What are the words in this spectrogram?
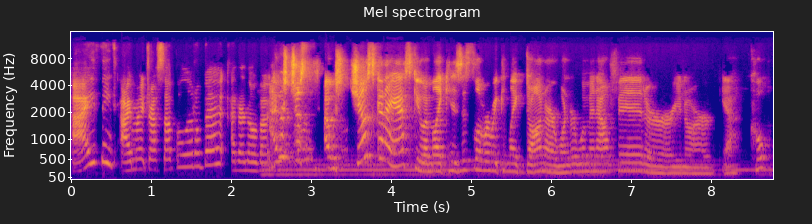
I think I might dress up a little bit. I don't know about I you. was just I was just gonna ask you. I'm like, is this where we can like don our Wonder Woman outfit or you know, our yeah, cool.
